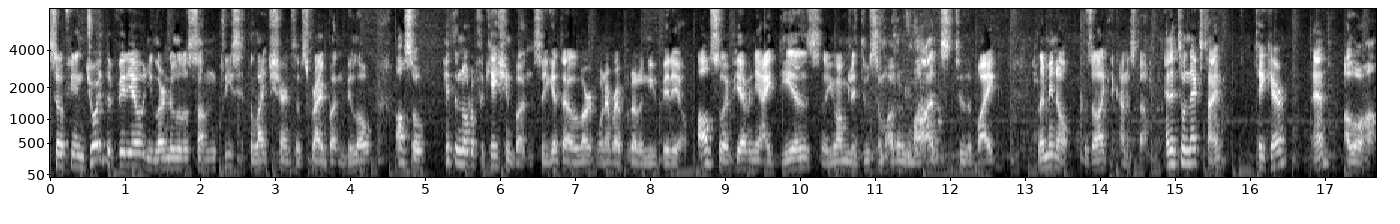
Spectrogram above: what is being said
So if you enjoyed the video and you learned a little something, please hit the like, share, and subscribe button below. Also, hit the notification button so you get that alert whenever I put out a new video. Also, if you have any ideas or you want me to do some other mods to the bike, let me know because I like that kind of stuff. And until next time, take care and aloha.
